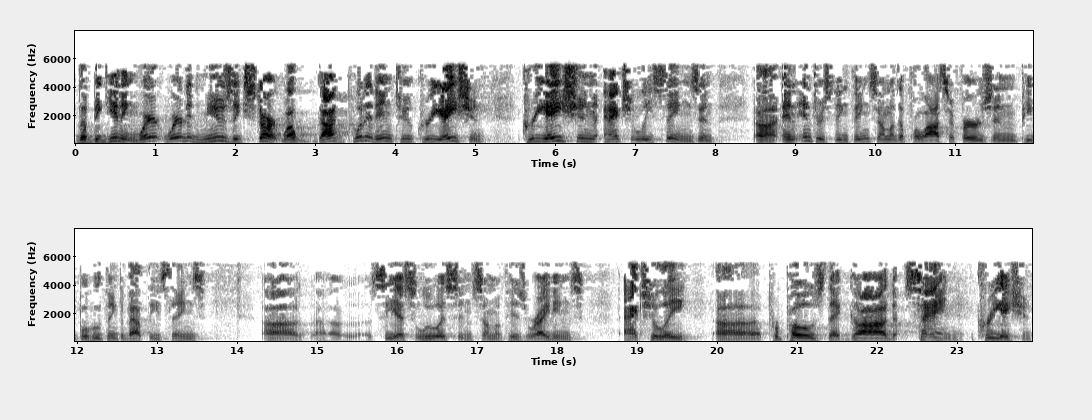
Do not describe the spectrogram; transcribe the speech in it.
the beginning. Where, where did music start? Well, God put it into creation. Creation actually sings and uh, an interesting thing, some of the philosophers and people who think about these things, uh, uh, C.S. Lewis in some of his writings actually uh, proposed that God sang creation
